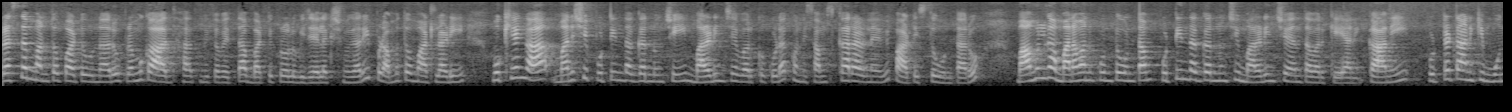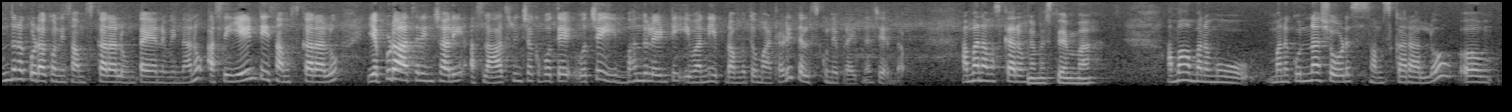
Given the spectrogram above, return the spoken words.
ప్రస్తుతం మనతో పాటు ఉన్నారు ప్రముఖ ఆధ్యాత్మికవేత్త బట్టిప్రోలు విజయలక్ష్మి గారు. ఇప్పుడు అమ్మతో మాట్లాడి ముఖ్యంగా మనిషి పుట్టిన దగ్గర నుంచి మరణించే వరకు కూడా కొన్ని సంస్కారాలు అనేవి పాటిస్తూ ఉంటారు. మామూలుగా మనం అనుకుంటూ ఉంటాం పుట్టిన దగ్గర నుంచి మరణించేంత వరకే అని. కానీ పుట్టడానికి ముందర కూడా కొన్ని సంస్కారాలు ఉంటాయని విన్నాను. అసలు ఏంటి సంస్కారాలు? ఎప్పుడు ఆచరించాలి? అసలు ఆచరించకపోతే వచ్చే ఇబ్బందులు ఏంటి? ఇవన్నీ ఇప్పుడు అమ్మతో మాట్లాడి తెలుసుకునే ప్రయత్నం చేద్దాం. అమ్మ నమస్కారం. నమస్తే అమ్మా. అమ్మ మనము మనకున్న షోడశ సంస్కారాల్లో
